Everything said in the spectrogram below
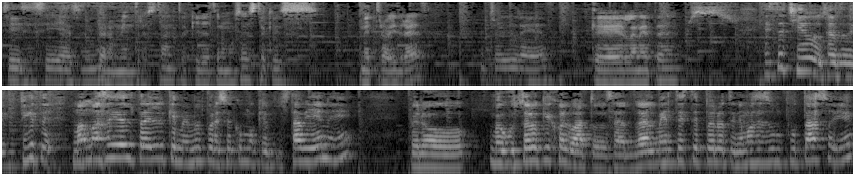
sí, sí, sí, eso. Pero mientras tanto, aquí ya tenemos este que es Metroid Dread. Metroid Dread. Que la neta, pues, Está chido, o sea, fíjate, má- más allá del trailer que a mí me pareció como que está bien, ¿eh? Pero me gustó lo que dijo el vato, o sea, realmente este pelo tenemos es un putazo, ¿eh?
